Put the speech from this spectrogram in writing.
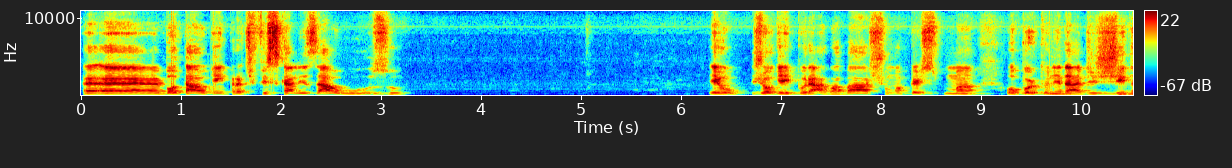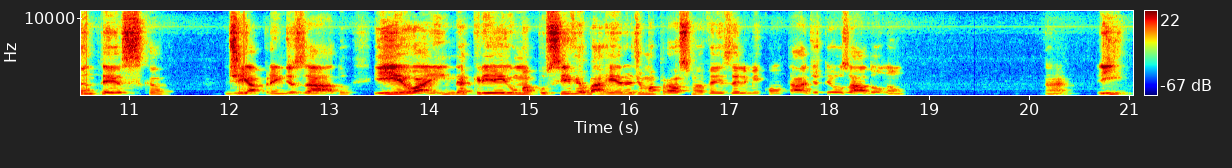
é, botar alguém para te fiscalizar o uso. Eu joguei por água abaixo uma, uma oportunidade gigantesca de aprendizado e eu ainda criei uma possível barreira de uma próxima vez ele me contar de ter usado ou não. Né? E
